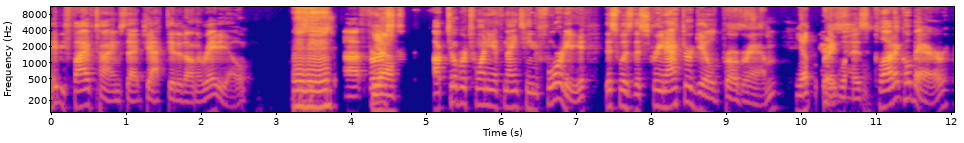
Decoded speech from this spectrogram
maybe five times that Jack did it on the radio. Mm-hmm. Uh, first, October 20th, 1940, this was the Screen Actor Guild program. Yep. Right. It was Claudette Colbert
